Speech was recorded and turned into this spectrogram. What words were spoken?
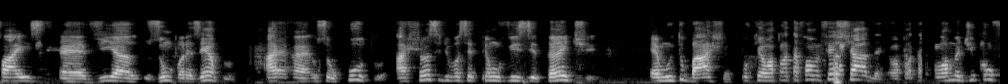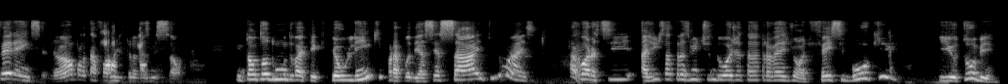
faz é, via Zoom, por exemplo, a, a, o seu culto, a chance de você ter um visitante é muito baixa, porque é uma plataforma fechada, é uma plataforma de conferência, não é uma plataforma de transmissão. Então todo mundo vai ter que ter o link para poder acessar e tudo mais. Agora, se a gente está transmitindo hoje através de onde? Facebook e YouTube?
